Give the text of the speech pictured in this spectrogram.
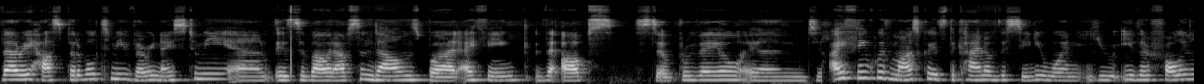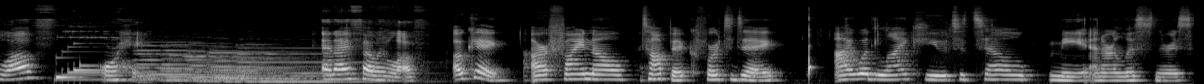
very hospitable to me, very nice to me, and it's about ups and downs, but I think the ups still prevail. And i think with moscow it's the kind of the city when you either fall in love or hate. And i fell in love. Okay our final topic for today. I would like you to tell me and our listeners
